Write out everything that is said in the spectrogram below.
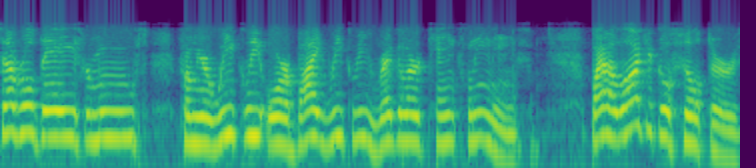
several days removed from your weekly or bi-weekly regular tank cleanings. Biological filters.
